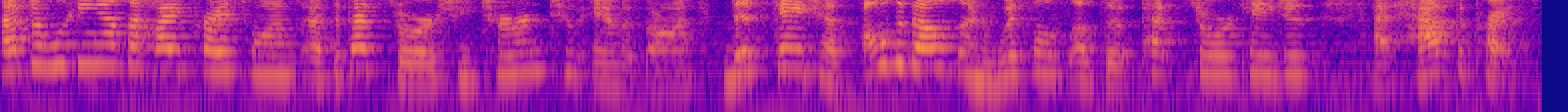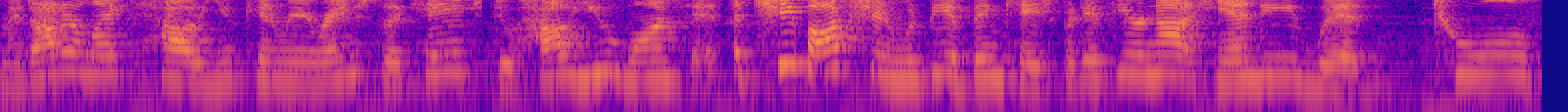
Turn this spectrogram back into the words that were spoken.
After looking at the high priced ones at the pet store, she turned to Amazon. This cage has all the bells and whistles of the pet store cages at half the price. My daughter liked how you can rearrange the cage to how you want it. A cheap option would be a bin cage, but if you're not handy with tools,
